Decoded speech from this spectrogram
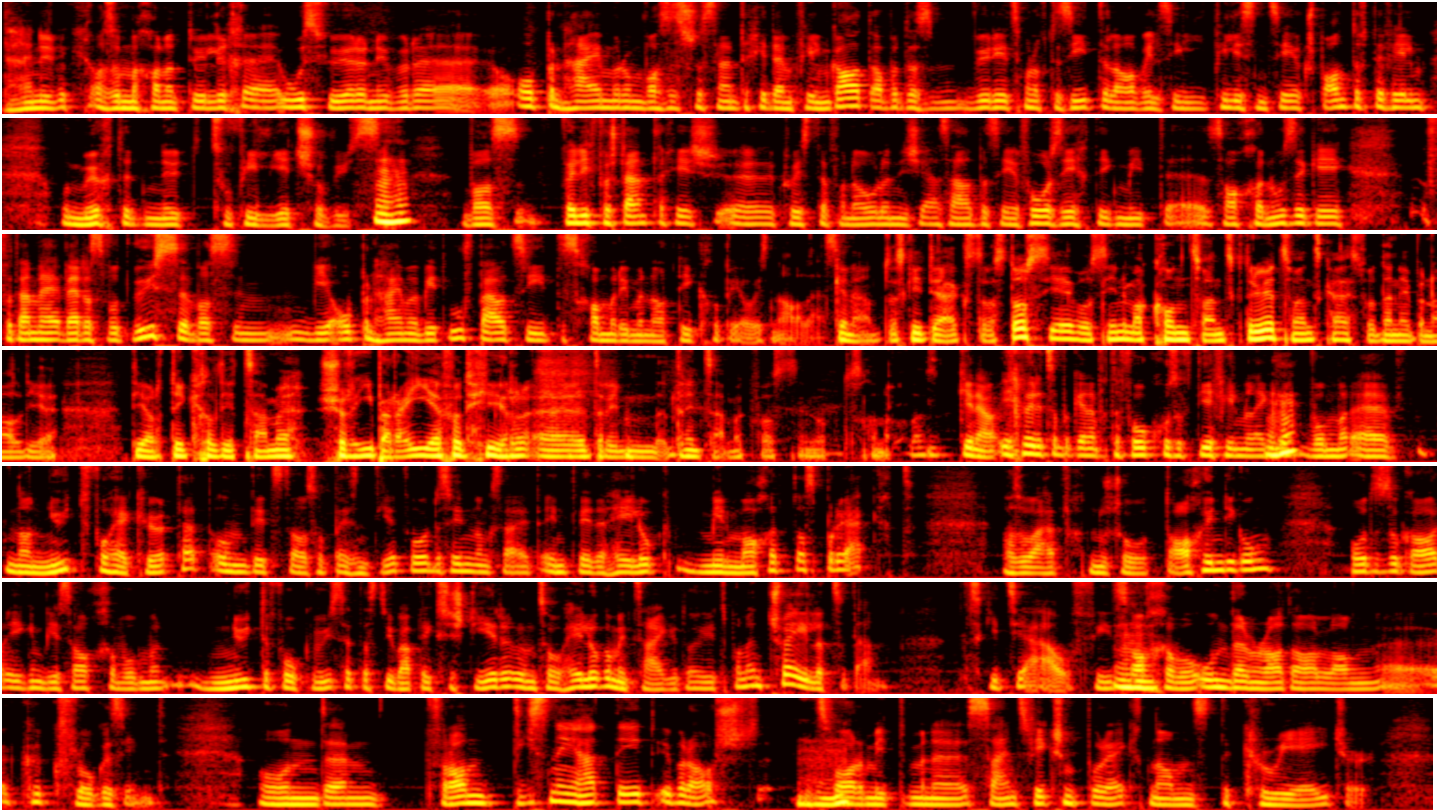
Nein, nicht wirklich. Also man kann natürlich äh, ausführen über äh, Oppenheimer, um was es schlussendlich in dem Film geht, aber das würde ich jetzt mal auf der Seite lassen, weil sie, viele sind sehr gespannt auf den Film und möchten nicht zu viel jetzt schon wissen. Mhm. Was völlig verständlich ist, äh, Christopher Nolan ist ja selber sehr vorsichtig mit äh, Sachen rausgehen. Von dem her, wer das wissen was wie Oppenheimer wird aufgebaut sein, das kann man in einem Artikel bei uns nachlesen. Genau, das gibt ja extra das Dossier, wo CinemaCon 2023 heißt, wo dann eben all die, die Artikel, die Zusammenschreibereien von dir äh, drin, drin zusammengefasst sind, wo man das kann nachlesen Genau, ich würde jetzt aber gerne den Fokus auf die Filme legen, mhm. wo man äh, noch nichts vorher gehört hat und jetzt da so präsentiert worden sind und gesagt, entweder, hey, look, wir machen das Projekt, also einfach nur schon die Ankündigung, oder sogar irgendwie Sachen, wo man nichts davon gewusst hat, dass die überhaupt existieren und so, hey, schau, wir zeigen euch jetzt mal einen Trailer zu dem. Das gibt es ja auch, viele mhm. Sachen, die unter dem Radar lang äh, geflogen sind. Und ähm, vor allem Disney hat dort überrascht, mhm. und zwar mit einem Science-Fiction-Projekt namens The Creator.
